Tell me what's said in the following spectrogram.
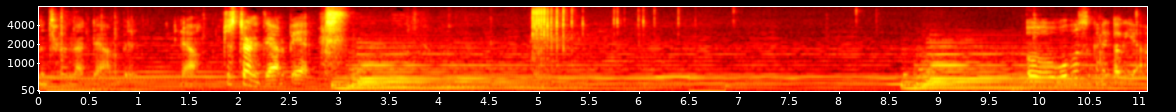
Gonna turn that down a bit. You know, just turn it down a bit. oh, what was it gonna? Oh yeah,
